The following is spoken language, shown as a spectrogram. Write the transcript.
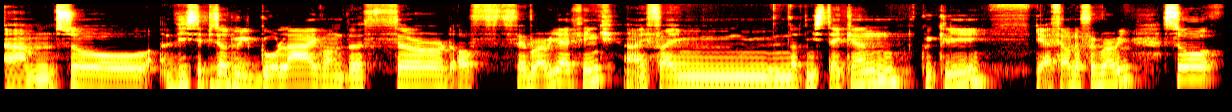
Um, so this episode will go live on the 3rd of February, I think, uh, if I'm not mistaken, quickly. Yeah, 3rd of February. So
